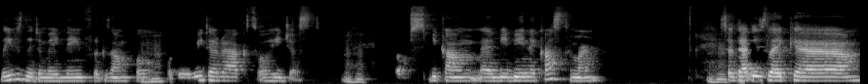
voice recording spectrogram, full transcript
leaves the domain name, for example, mm-hmm. for the redirects, or he just mm-hmm. stops become maybe being a customer. Mm-hmm. So that is like uh,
